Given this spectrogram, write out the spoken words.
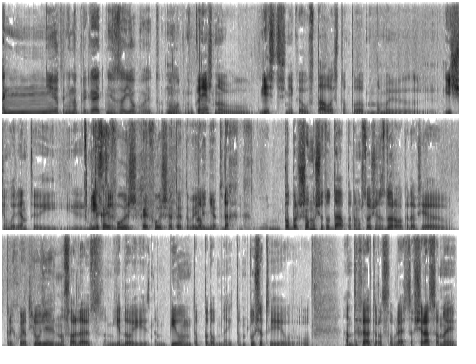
А не это, не напрягает, не заебывает? Ну, Ну, конечно, есть некая усталость, там, подобное, но мы ищем варианты. И Ну, ты кайфуешь? Кайфуешь от этого Но, или нет? да, по большому счету, да, потому что очень здорово, когда к тебе приходят люди, наслаждаются там, едой и там, пивом и тому подобное, и там тусят, и отдыхают и расслабляются. Вчера со мной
